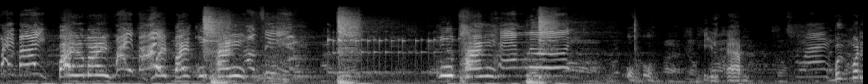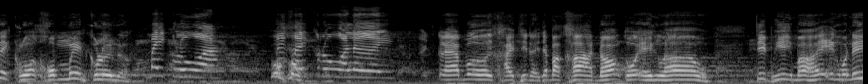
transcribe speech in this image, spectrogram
ไม่ไป ไปหรือไม่ ไม่ไป ไม่ไปกูแทง เอาสิ กูแทง แทงเลย โอ้โหอีแรม ทำไมมึงไม่ได้กลัวคมมีดกูเลยเหรอ ไม่กลัวโอ้ไม่โหเคยกลัวเลยแรมเอ้ยใครที่ไหนจะมาฆ่าน้องตัวเองแล้ว ที่พี่มาให้เองวันนี้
